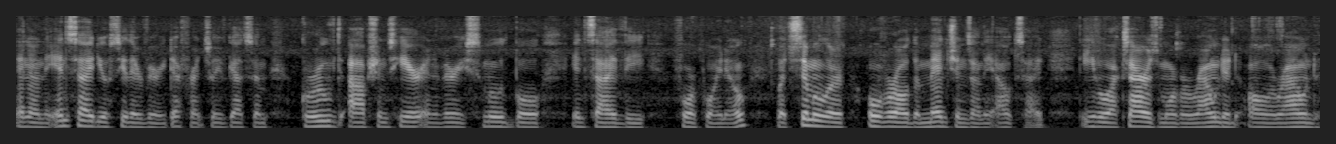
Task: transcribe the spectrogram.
And on the inside, you'll see they're very different. So you've got some grooved options here and a very smooth bowl inside the 4.0, but similar overall dimensions on the outside. The EVOX-R is more of a rounded all-around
